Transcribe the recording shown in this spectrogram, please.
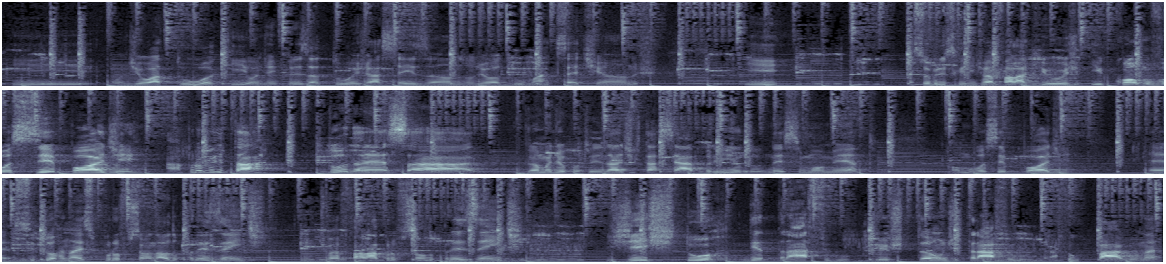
e onde eu atuo aqui, onde a empresa atua já há seis anos, onde eu atuo mais de sete anos e é sobre isso que a gente vai falar aqui hoje e como você pode aproveitar toda essa gama de oportunidades que está se abrindo nesse momento, como você pode é, se tornar esse profissional do presente. A gente vai falar a profissão do presente, gestor de tráfego, gestão de tráfego, tráfego pago, né?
